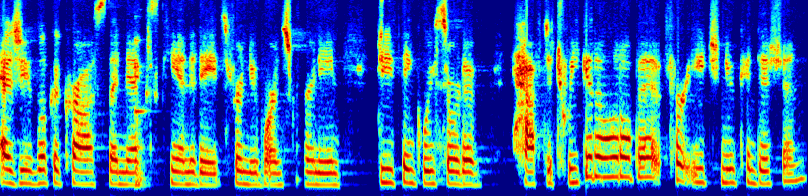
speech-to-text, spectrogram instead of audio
as you look across the next candidates for newborn screening, do you think we sort of have to tweak it a little bit for each new condition?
